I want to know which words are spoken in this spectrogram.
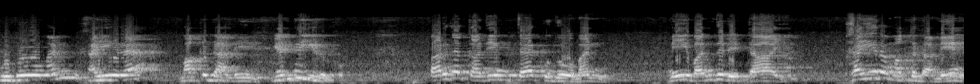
புதுமன் கைர மக்தலின் என்று இருக்கும். பருக கதிந்த குதூமன் நீ வந்து விட்டாய் கைர மக்தமின்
